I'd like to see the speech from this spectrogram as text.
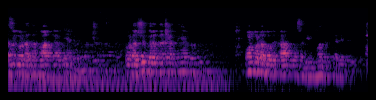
ਅਸੀਂ ਤੁਹਾਡਾ ਧੰਨਵਾਦ ਕਰਦੇ ਹਾਂ ਮੇਰੇ ਪਿਤਾ। ਤੁਹਾਡਾ ਸ਼ੁਕਰ ਅਦਾ ਕਰਦੇ ਹਾਂ ਪ੍ਰਭੂ ਹੁਣ ਤੁਹਾਡਾ ਪਵਿੱਤਰ ਆਤਮਾ ਸਾਡੀ ਮਦਦ ਕਰੇ ਮੇਰੇ ਪਿਤਾ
